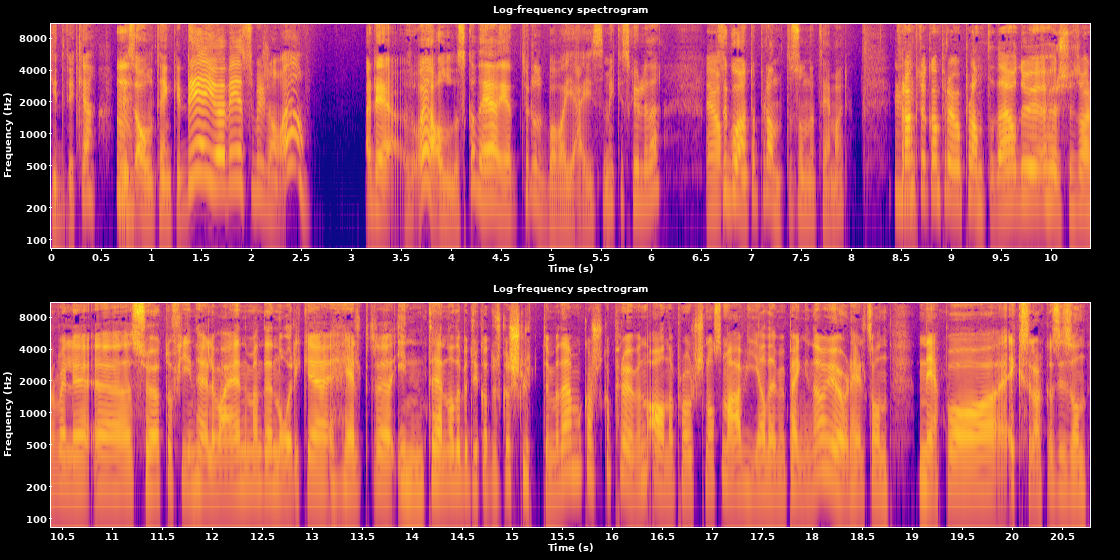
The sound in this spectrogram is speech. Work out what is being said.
gidder vi ikke. Men hvis alle tenker 'det gjør vi', så blir det sånn 'å ja'. Er det, å ja, alle skal det. Jeg trodde det bare var jeg som ikke skulle det. Ja. Så det går an å plante sånne temaer. Frank, du kan prøve å plante det, og du høres ut som du er veldig uh, søt og fin hele veien, men det når ikke helt uh, inn til henne, og det betyr ikke at du skal slutte med det, men kanskje du skal prøve en annen approach nå som er via det med pengene, og gjøre det helt sånn ned på Excel-arket og si sånn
